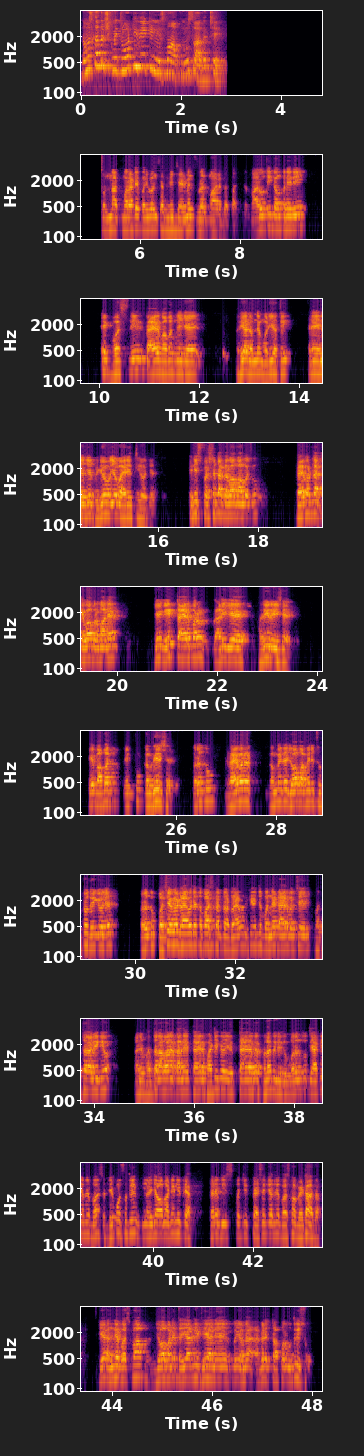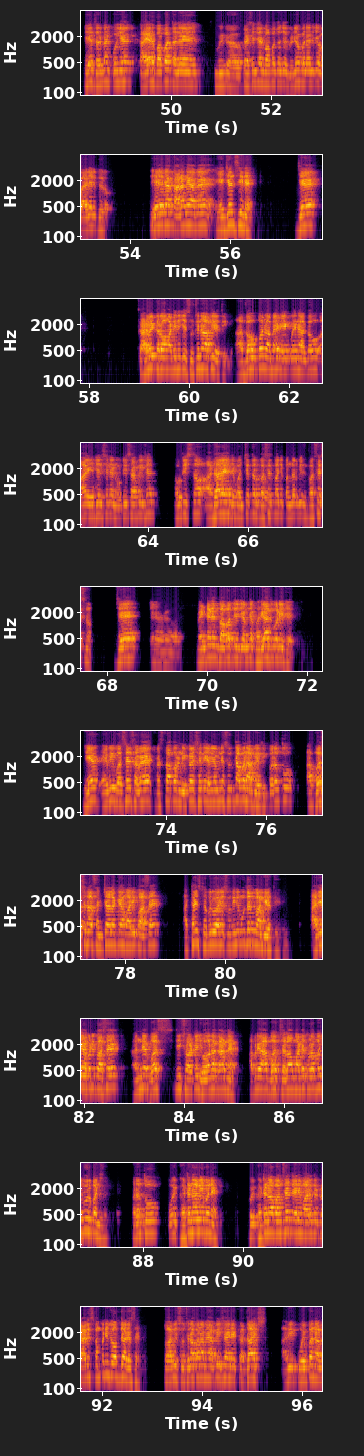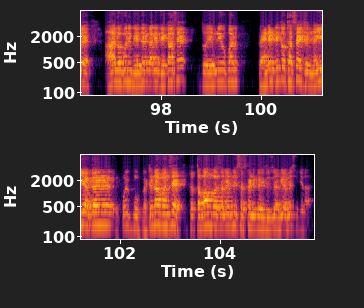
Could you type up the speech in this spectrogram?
નમસ્કાર દર્શક મિત્રો, ટીવી એટી ન્યૂઝમાં આપનું સ્વાગત છે. સોમનાથ મરાઠે પરિવહન સમિતિ ચેરમેન સુરત મહાનગરપાલિકા મારુતિ કંપનીની એક બસની ટાયર બાબતની જે ફરિયાદ અમને મળી હતી અને એનો જે વીડિયો વીડિયો વાયરલ થયો છે, એની સ્પષ્ટતા કરવા માંગુ છું. ડ્રાઈવરના કહેવા પ્રમાણે જે એક ટાયર પર ગાડી જે ફરી રહી છે, એ બાબત એક ખૂબ ગંભીર છે. પરંતુ ડ્રાઈવર ગમે તે જવાબ આપીને છૂટો થઈ ગયો છે. પરંતુ પછી અમે ડ્રાઈવરને તપાસ કરતા, ડ્રાઈવર કહે છે, બંને ટાયર વચ્ચે પથ્થર આવી ગયો અને ભત્તર આવવાના કારણે ટાયર ફાટી ગયો, એક ટાયર અમે ખોલાવી લીધું. પરંતુ ત્યાંથી અમે બસ ડેપો સુધી લઈ જવા માટે નીકળ્યા. ત્યારે વીસ, પચીસ પેસેન્જર જે બસમાં બેઠા હતા, જે અન્ય બસમાં જવા માટે તૈયાર નહીં થયા અને ભાઈ અમે આગળ સ્ટોપ પર ઉતરીશું. એ દરમિયાન કોઈએ ટાયર બાબત અને પેસેન્જર બાબતનો જે વીડિયો બનાવીને જે વાયરલ કર્યો, એના કારણે અમે એજન્સીને જે કાર્યવાહી કરવા માટેની જે સૂચના આપી હતી અગાઉ પણ અમે એક મહિના અગાઉ આ એજન્સીને નોટિસ આપી છે. નોટિસનો આધારે જે પંચોતેર જે પંદર વીસ બસેસનો જે મેન્ટેનન્સ બાબતે જે અમને ફરિયાદ મળી છે, જે એવી બસેસ હવે રસ્તા પર નીકળશે નહીં એવી અમને સૂચના પણ આપી હતી. પરંતુ આ બસના સંચાલકે અમારી પાસે અઠ્ઠાવીસ ફેબ્રુઆરી સુધીની મુદત માંગી હતી. આજે આપણી પાસે અન્ય બસની શોર્ટેજ હોવાના કારણે આપણે આ બસ ચલાવવા માટે થોડા મજબૂર છે. પરંતુ કોઈ ઘટના નહીં બને કોઈ ઘટના બનશે તો એની મારે તો ટ્રાવેલ્સ કંપની જવાબદાર હશે. તો આવી સૂચના પણ અમે આપી છે અને કદાચ આવી કોઈ પણ હવે આ લોકોની બેદરકારી દેખાશે, તો એમની ઉપર પેનલ્ટી તો થશે જ. નહીં અગર કોઈ ઘટના બનશે, તો તમામ બસ અમે એમની સસ્પેન્ડ કરી દઈશું. એવી અમે સૂચના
